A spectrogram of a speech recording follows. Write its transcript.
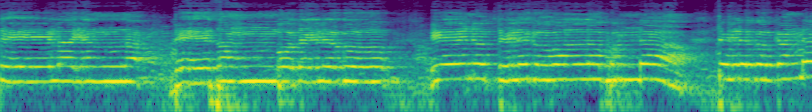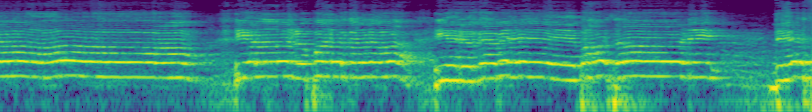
దేలయన్న దేశంబు తెలుగు. ఏను తెలుగు వల్ల పుండ తెలుగు కండ. ఎల్లరు పొలగలువ ఎరుగవే భాషాడి దేశ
